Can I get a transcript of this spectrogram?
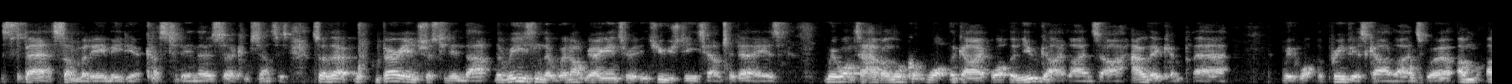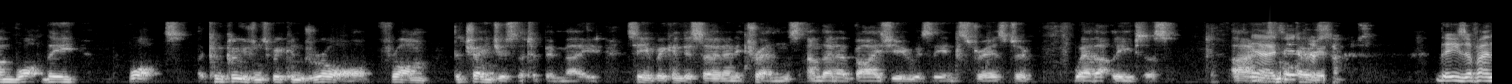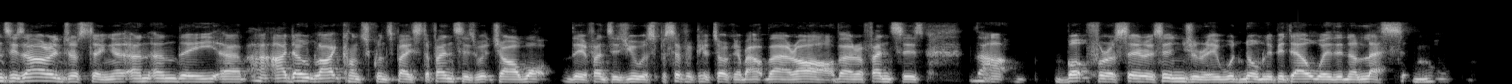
spare somebody immediate custody in those circumstances. So they're very interested in that. The reason that we're not going into it in huge detail today is we want to have a look at what the guide, what the new guidelines are, how they compare with what the previous guidelines were, and, and what the what conclusions we can draw from the changes that have been made, see if we can discern any trends, and then advise you as the industry as to where that leaves us. Yeah, it's, it's these offences are interesting, and and the uh, I don't like consequence-based offences, which are what the offences you were specifically talking about. There are they're offences that, but for a serious injury, would normally be dealt with in a less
